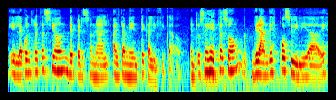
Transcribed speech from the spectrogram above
eh, la contratación de personal altamente calificado. Entonces, estas son grandes posibilidades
